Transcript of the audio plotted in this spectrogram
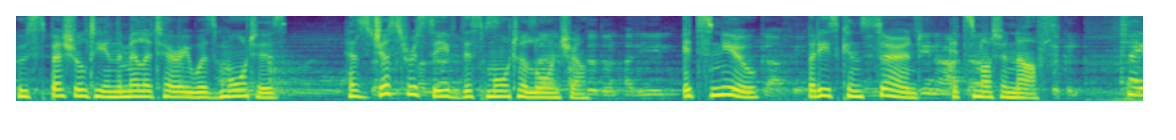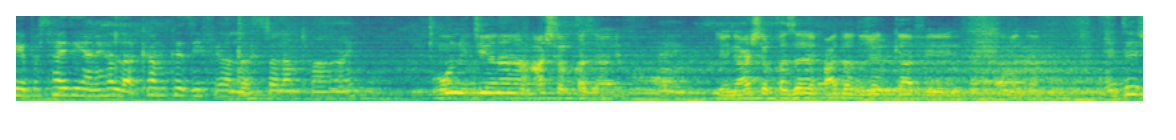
whose specialty in the military was mortars, has just received this mortar launcher. It's new, but he's concerned it's not enough. طيب بس هيدي يعني هلا كم كزيفه هلا استلمت مع هاي؟ هون جينا 10 قذائف يعني 10 قذائف عدد غير كافي ابدا قديش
